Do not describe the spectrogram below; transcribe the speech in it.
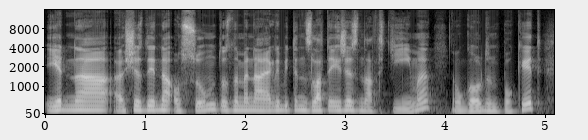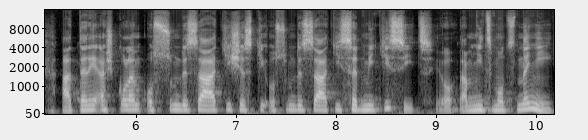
1.618, to znamená jak kdyby ten zlatý řez nad tím, no Golden Pocket, a ten je až kolem 86-87 tisíc. Tam nic moc není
